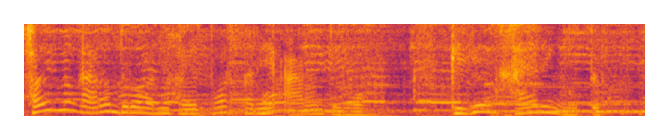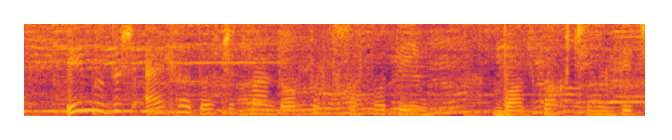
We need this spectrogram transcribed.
2014 оны 2 дугаар сарын 14 гэгэн хайрын өдөр. Энэ өдөш айлхай дуучид маань дурлалт хосуудын болзоог чимэглэж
